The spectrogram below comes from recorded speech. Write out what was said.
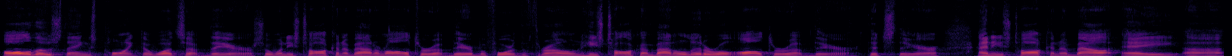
all those things point to what's up there. So when he's talking about an altar up there before the throne, he's talking about a literal altar up there that's there, and he's talking about a, uh,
